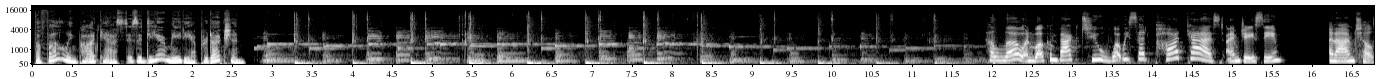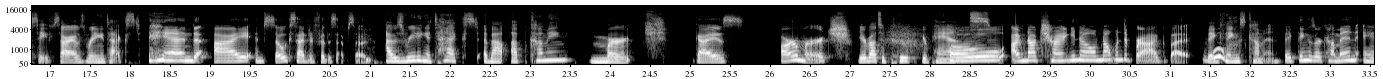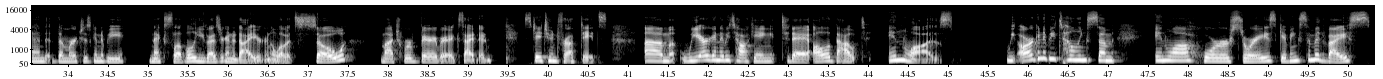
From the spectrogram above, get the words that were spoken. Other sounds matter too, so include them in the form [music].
The following podcast is a Dear Media production. Hello, and welcome back to What We Said podcast. I'm Jaci. And I'm Chelsey. Sorry, I was reading a text. And I am so excited for this episode. I was reading a text about upcoming merch. Guys, our merch. You're about to poop your pants. Oh, I'm not trying, you know, I'm not one to brag, but big woo, things coming. Big things are coming, and the merch is going to be next level. You guys are going to die. You're going to love it so much. We're very, very excited. Stay tuned for updates. Um, we are going to be talking today all about in laws. We are going to be telling some in law horror stories, giving some advice.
